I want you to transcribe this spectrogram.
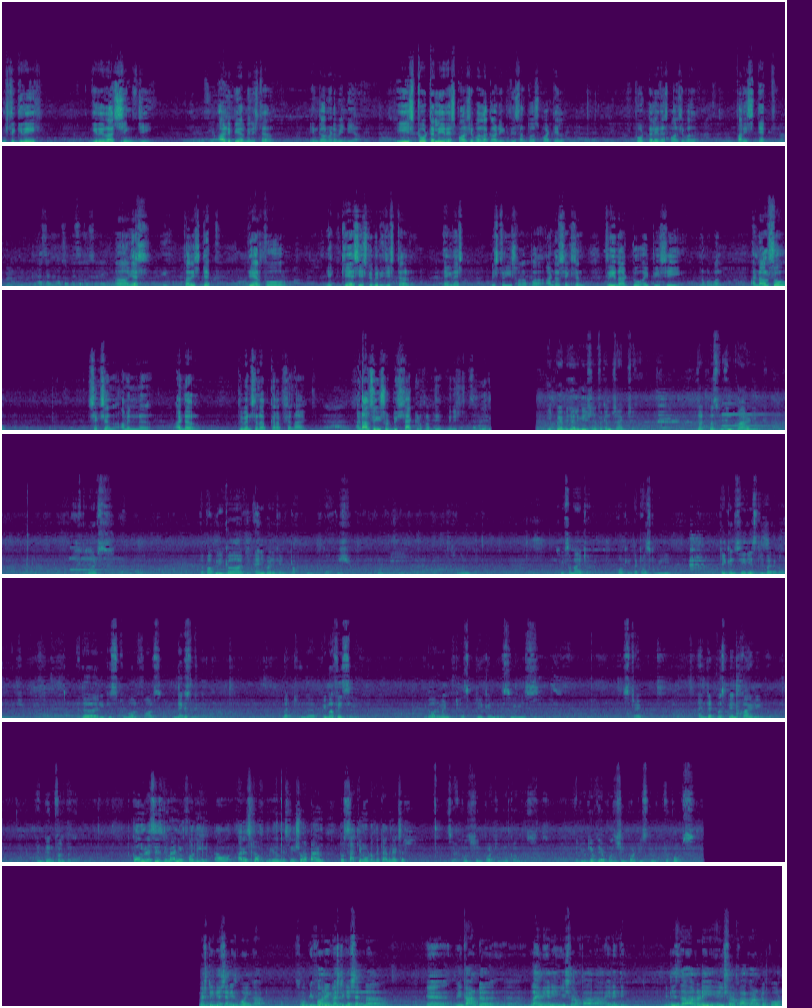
Mr. Giri Giriraj Singh ji, RDPR minister in government of India. He is totally responsible, according to the Santosh Patil, totally responsible for his death. Ah, yes, for his death. Therefore, a case is to be registered against Mr. Ishwarappa under section 302 IPC, number one. And also, section, I mean, uh, under Prevention of Corruption Act. And also, he should be sacked from the ministry. It may be the allegation of a contractor. That must be inquired into. Afterwards, the public or anybody can talk to the issue. So, so it's a matter. Okay, that has to be taken seriously by the government. Whether it is true or false, next. week. But in the prima facie, the government has taken very serious step and that must be inquired into and then further. Congress is demanding for the uh, arrest of uh, Mr. Ishwarappa and to sack him out of the cabinet, sir. It's an opposition party, no Congress. The duty of the opposition party is to oppose. Investigation is going on. So before investigation, uh, yeah, we can't uh, uh, blame any Ishwarappa or anything. It is the already Ishwarappa gone to court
